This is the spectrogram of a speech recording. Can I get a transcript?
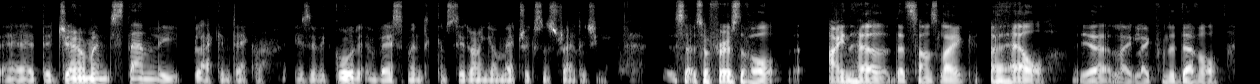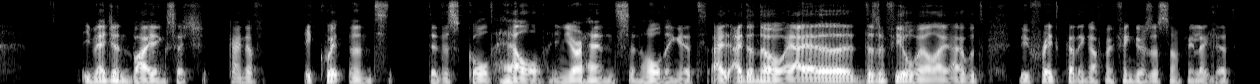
uh, the German Stanley Black and Decker. Is it a good investment considering your metrics and strategy? So, so first of all, Ein Hell. That sounds like a hell. Yeah, like like from the devil. Imagine buying such kind of equipment that is called hell in your hands and holding it. I I don't know. I uh, it doesn't feel well. I I would be afraid cutting off my fingers or something like that.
